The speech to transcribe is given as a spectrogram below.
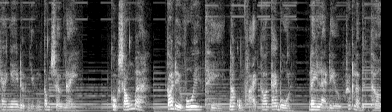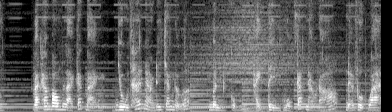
kha nghe được những tâm sự này. Cuộc sống mà, có điều vui thì nó cũng phải có cái buồn. Đây là điều rất là bình thường và kha mong là các bạn, dù thế nào đi chăng nữa, mình cũng hãy tìm một cách nào đó để vượt qua.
